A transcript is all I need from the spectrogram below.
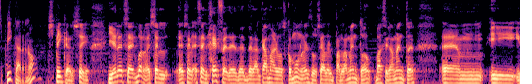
speaker, no? Speaker, sí. Y él es el, bueno, es el, es el, es el jefe de, de- la Cámara de los Comunes, o sea, del Parlamento, básicamente. Em, y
